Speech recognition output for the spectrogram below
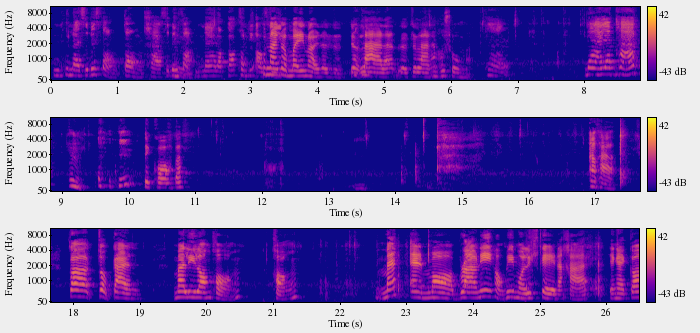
คุณคุณนายซื้อไปสองกล่องค่ะซื้อไปฝากคุณแม่แล้วก็คนที่เอาคุณนายส่งมาเองหน่อยเดี๋ยวเดี๋ยวลาแล้วเดี๋ยวจะลาท่านผู้ชมอะค่ะลายังคะอืมติดคอแป๊บอะค่ะ ก็จบการมารีลองของของ Mac and More Brownie ของพี่มอริสเกนะคะ ยังไงก็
